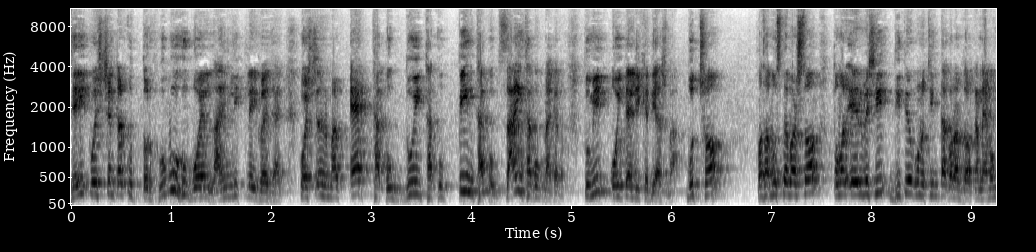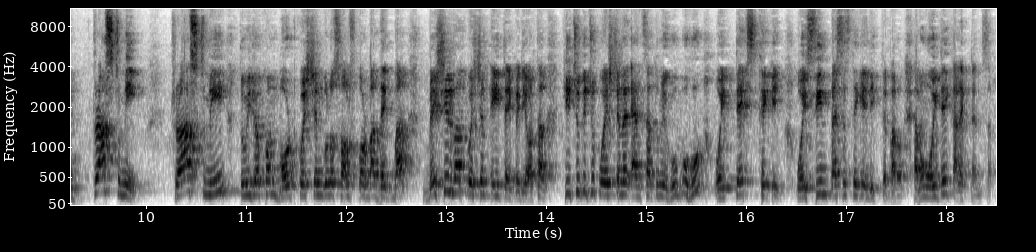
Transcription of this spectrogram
যেই কোয়েশ্চেনটার উত্তর হুবহু বইয়ের লাইন লিখলেই হয়ে যায়। কোয়েশ্চেনের মার্ক এক থাকুক, দুই থাকুক, তিন থাকুক, যাই থাকুক না কেন, তুমি ওইটা লিখে দিয়ে আসবা। বুঝছ? কথা বুঝতে পারছ? তোমার এর বেশি দ্বিতীয় কোনো চিন্তা করার দরকার নেই। এবং ট্রাস্ট মি ট্রাস্ট মি তুমি যখন বোর্ড কোয়েশ্চেনগুলো সলভ করবা, দেখবা, বেশিরভাগ কোয়েশ্চেন এই টাইপেরই অর্থাৎ কিছু কিছু কোয়েশ্চেনের অ্যান্সার তুমি হুবহু ওই টেক্সট থেকেই, ওই সিন প্যাসেজ থেকে লিখতে পারো। এবং ওইটাই কারেক্ট অ্যান্সার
